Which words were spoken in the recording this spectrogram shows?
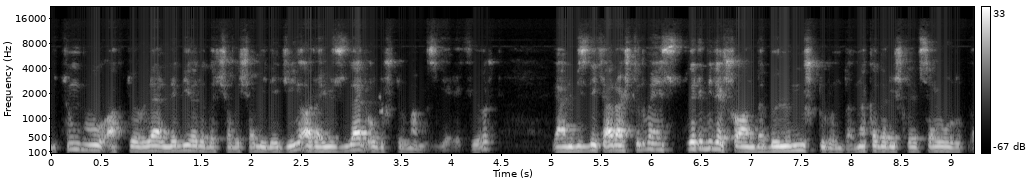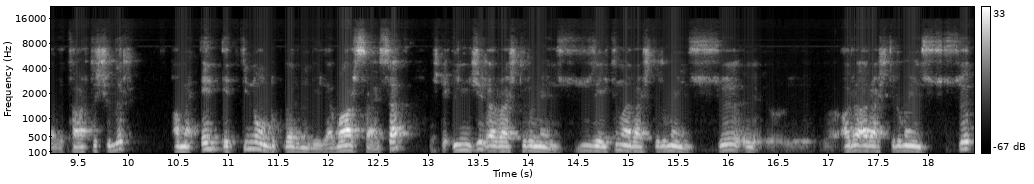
bütün bu aktörlerle bir arada çalışabileceği arayüzler oluşturmamız gerekiyor. Yani bizdeki araştırma enstitüleri bile şu anda bölünmüş durumda. Ne kadar işlevsel oldukları tartışılır. Ama en etkin olduklarını bile varsaysak işte incir araştırma enstitüsü, zeytin araştırma enstitüsü, e, arı araştırma enstitüsü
